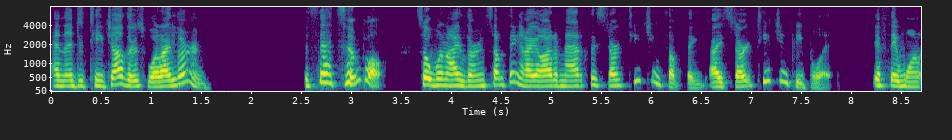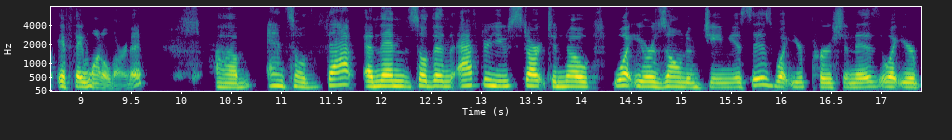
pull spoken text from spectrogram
and then to teach others what I learn. It's that simple. So when I learn something, I automatically start teaching something. I start teaching people it if they want if they want to learn it um, and so that and then so then after you start to know what your zone of genius is what your person is what your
